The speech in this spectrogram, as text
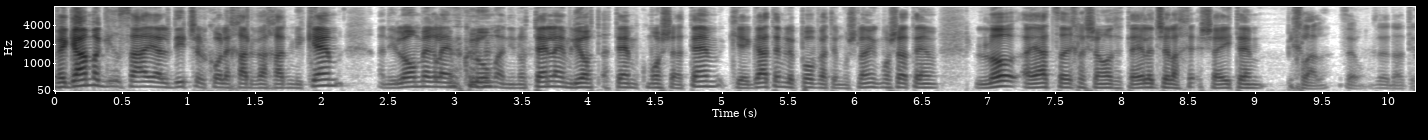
וגם הגרסה הילדית של כל אחד ואחד מכם, אני לא אומר להם כלום, אני נותן להם להיות אתם כמו שאתם, כי הגעתם לפה ואתם מושלמים כמו שאתם, לא היה צריך לשנות את הילד שלכם, שהייתם בכלל. זהו, זה דעתי.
